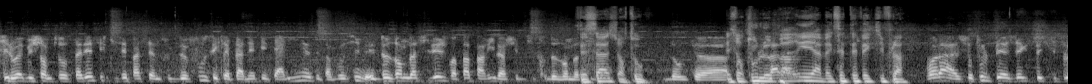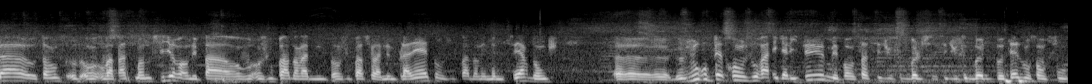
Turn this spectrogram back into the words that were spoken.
Si, l'OM est champion cette année, c'est qu'il s'est passé un truc de fou, c'est que les planètes étaient alignées, c'est pas possible. Et deux ans d'affilée, je vois pas Paris lâcher le titre deux ans C'est d'affilée. ça surtout. Donc euh, Et surtout le Là, là. pari avec cet effectif-là. voilà, surtout le PSG avec cette équipe-là, autant on, on va pas se mentir, on n'est pas, on, on joue pas dans la, on joue pas sur la même planète, on joue pas dans les mêmes sphères, donc. Euh, le jour où peut-être on jouera à égalité, mais bon, ça c'est du football, c'est du football hypothèse, on s'en fout.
